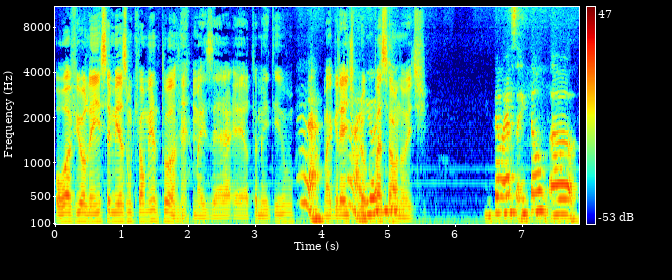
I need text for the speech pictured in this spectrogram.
ou a violência mesmo que aumentou, né? Mas é, é eu também tenho é, uma grande é, preocupação à noite. Então, essa, então uh,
